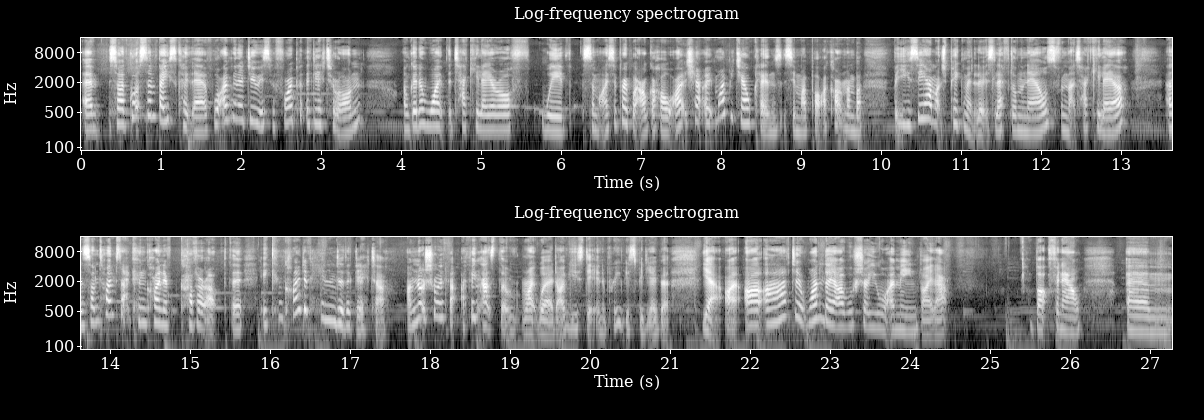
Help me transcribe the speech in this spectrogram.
Um, so I've got some base coat there. What I'm going to do is before I put the glitter on, I'm going to wipe the tacky layer off with some isopropyl alcohol. Actually, it might be gel cleanse that's in my pot. I can't remember. But you see how much pigment looks left on the nails from that tacky layer. And sometimes that can kind of cover up the... It can kind of hinder the glitter. I'm not sure if that, I think that's the right word. I've used it in a previous video. But yeah, I, I, I have to... One day I will show you what I mean by that. But for now, um,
